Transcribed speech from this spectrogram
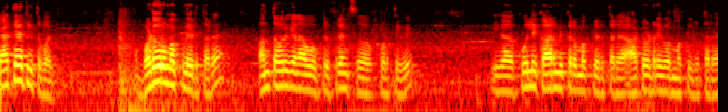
ಜಾತ್ಯತೀತವಾಗಿ ಬಡವ್ರ ಮಕ್ಕಳು ಇರ್ತಾರೆ, ಅಂಥವ್ರಿಗೆ ನಾವು ಪ್ರಿಫರೆನ್ಸ್ ಕೊಡ್ತೀವಿ. ಈಗ ಕೂಲಿ ಕಾರ್ಮಿಕರ ಮಕ್ಕಳಿರ್ತಾರೆ ಆಟೋ ಡ್ರೈವರ್ ಮಕ್ಕಳಿರ್ತಾರೆ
